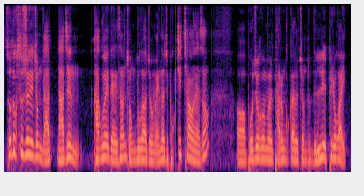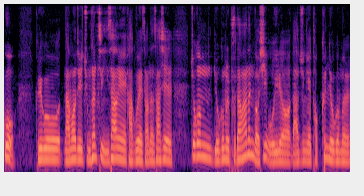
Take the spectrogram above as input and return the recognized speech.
소득 수준이 좀 낮, 낮은 가구에 대해서는 정부가 좀 에너지 복지 차원에서 어, 보조금을 다른 국가들처럼 좀 늘릴 필요가 있고 그리고 나머지 중산층 이상의 가구에서는 사실 조금 요금을 부담하는 것이 오히려 나중에 더 큰 요금을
